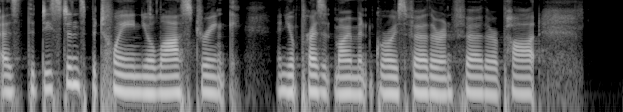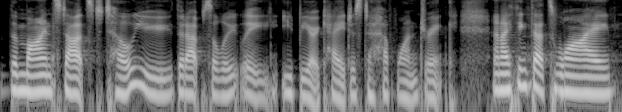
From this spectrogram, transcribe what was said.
as the distance between your last drink and your present moment grows further and further apart, the mind starts to tell you that absolutely you'd be okay just to have one drink. And I think that's why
